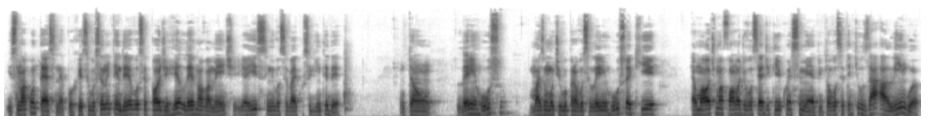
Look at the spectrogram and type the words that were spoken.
isso não acontece, né? Porque se você não entender, você pode reler novamente e aí sim você vai conseguir entender. Então, ler em russo, mais um motivo para você ler em russo é que é uma ótima forma de você adquirir conhecimento. Então você tem que usar a língua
